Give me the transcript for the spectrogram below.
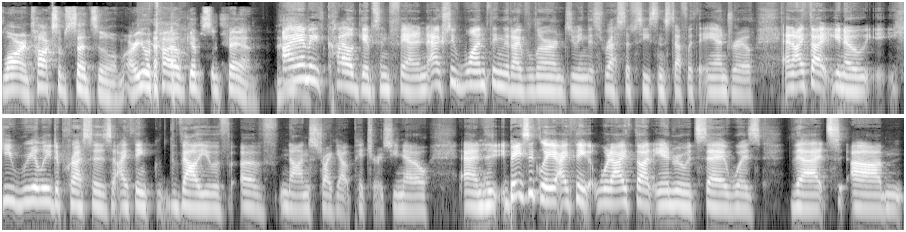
Lauren, talk some sense to him. Are you a Kyle Gibson fan? I am a Kyle Gibson fan. And actually, one thing that I've learned doing this rest of season stuff with Andrew, and I thought, you know, he really depresses, I think, the value of, of non strikeout pitchers, you know. And he, basically, I think what I thought Andrew would say was that, um,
